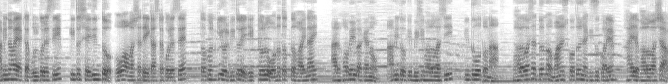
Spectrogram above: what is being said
আমি না হয় একটা ভুল করেছি, কিন্তু সেই দিন তো ও আমার সাথে এই কাজটা করেছে, তখন কি ওর ভিতরে একটু অনুতপ্ত হয় নাই? আর হবেই বা কেন? আমি তো ওকে বেশি ভালোবাসি, কিন্তু ও তো না। ভালোবাসার জন্য মানুষ কতই না কিছু করে। হায় ভালোবাসা।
